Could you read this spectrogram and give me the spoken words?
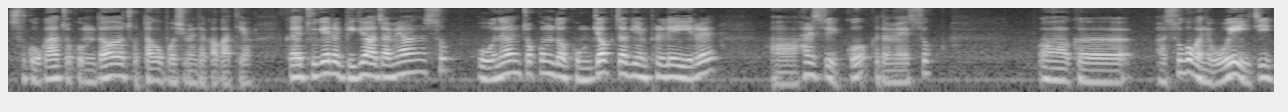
수고가 조금 더 좋다고 보시면 될 것 같아요. 그 두 개를 비교하자면 쑥 5는 조금 더 공격적인 플레이를 어, 할 수 있고 그 다음에 쑥 어, 그 아, 수고가 아니라 5A지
